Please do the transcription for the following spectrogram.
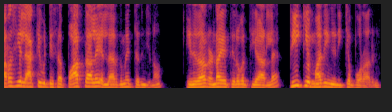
அரசியல் ஆக்டிவிட்டிஸை பார்த்தாலே எல்லாருக்குமே தெரிஞ்சிடும். இதுதான் ரெண்டாயிரத்தி இருபத்தி ஆறுல பி கே மாதிரி இங்க நிற்க போறாருன்னு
